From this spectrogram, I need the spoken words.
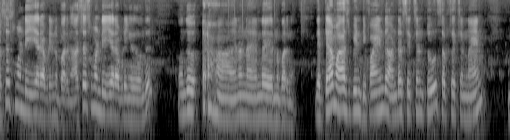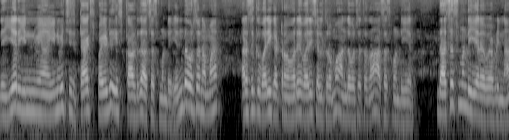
அசஸ்மெண்ட் இயர் அப்படின்னு பாருங்கள் அசஸ்மெண்ட் இயர் அப்படிங்கிறது வந்து வந்து என்னென்ன எந்த இயர்னு பாருங்கள் இந்த term has been defined under section two subsection nine இந்த year in in which tax paid is called the assessment எந்த வருஷம் நம்ம அரசுக்கு வரி கட்டுறோம் வரி வரி செலுத்துகிறோமோ அந்த வருஷத்தை தான் அசஸ்மெண்ட் இயர் இந்த அசஸ்மெண்ட் இயர் அப்படின்னா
